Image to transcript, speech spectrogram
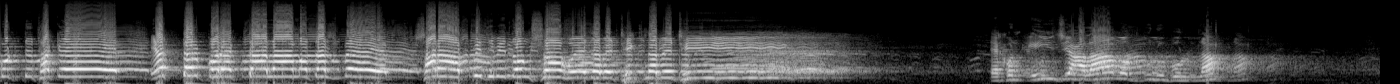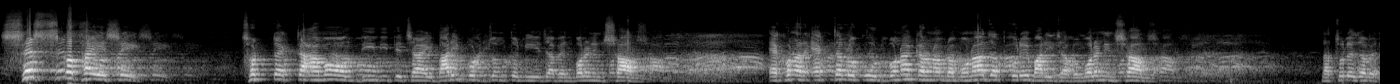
পড়তে থাকে, একটার পর একটা আলামত আসবে, সারা পৃথিবী ধ্বংস হয়ে যাবে, ঠিক না বেঠি এখন এই যে আলামতগুলো বললাম, শেষ কথায় এসে ছোট্ট একটা আমল দিয়ে দিতে চাই, বাড়ি পর্যন্ত নিয়ে যাবেন, বলেন ইনশাআল্লাহ। এখন আর একটা লোক উঠবো না, কারণ আমরা মোনাজাত করে বাড়ি যাব, বলেন ইনশাআল্লাহ। না, চলে যাবেন।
